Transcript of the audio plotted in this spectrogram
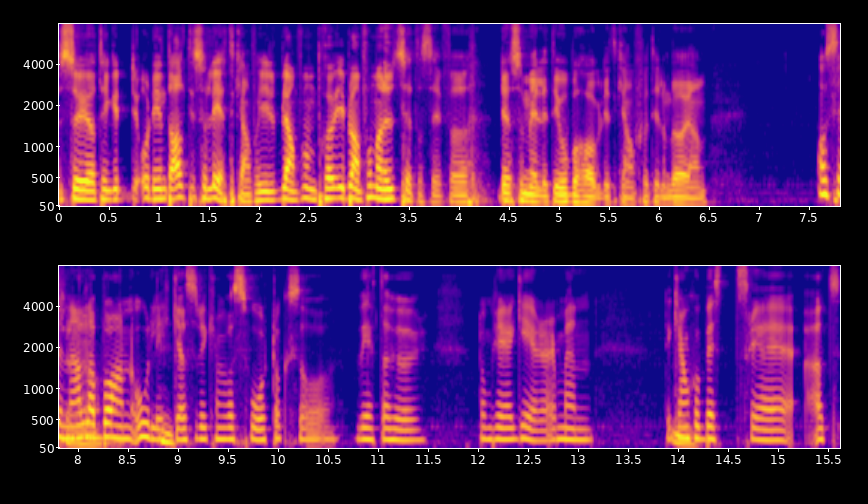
Så jag tänker, och det är inte alltid så lätt kanske. Ibland får, man pröva, ibland får man utsätta sig för det som är lite obehagligt kanske till en början. Och sen är alla barn olika så det kan vara svårt också att veta hur de reagerar. Men det är Mm. kanske bättre att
